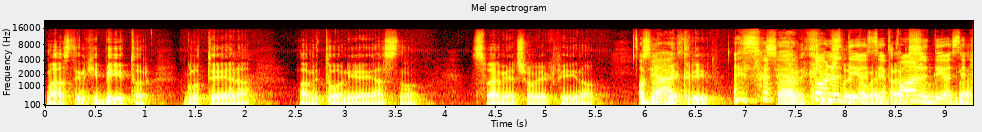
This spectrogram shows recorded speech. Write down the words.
mast inhibitor glutena, pa mi to nije jasno. Sve mi je čovjek fino. Sam je kriv. Sam je kriv što je Ponudio se, ponudio se. Da.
